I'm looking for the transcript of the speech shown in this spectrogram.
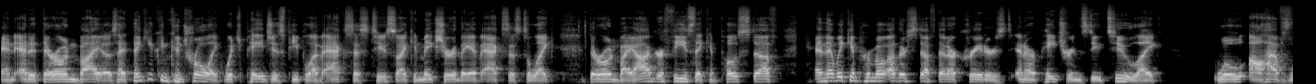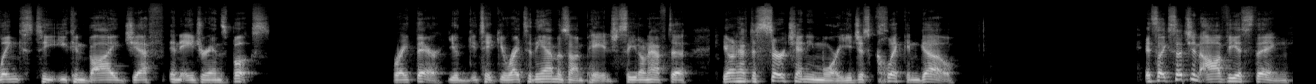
and edit their own bios. I think you can control like which pages people have access to. So I can make sure they have access to like their own biographies, they can post stuff, and then we can promote other stuff that our creators and our patrons do too. Like we'll I'll have links to you can buy Jeff and Adrian's books. Right there. You you take you right to the Amazon page. So you don't have to you don't have to search anymore. You just click and go. It's like such an obvious thing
